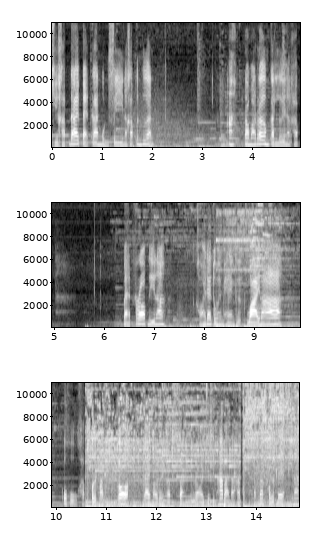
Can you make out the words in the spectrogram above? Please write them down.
เคครับ ได้ 8 การหมุนฟรีนะครับ เพื่อนๆ อะ เรามาเริ่มกันเลยนะครับแปดรอบนี้นะ ขอให้ได้ตัวแพงๆเถอะวายมา โอ้โห ครับ เปิดมาถึงก็ได้มาเลยครับ275 บาทนะครับสำหรับเปิดแรกนี้นะ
